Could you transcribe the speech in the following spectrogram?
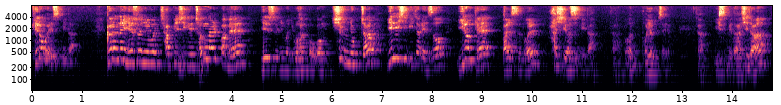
괴로워했습니다. 그런데 예수님은 잡히시기 전날 밤에 예수님은 요한복음 16장 22절에서 이렇게 말씀을 하시었습니다. 자, 한번 보여주세요. 자, 읽습니다. 시작.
